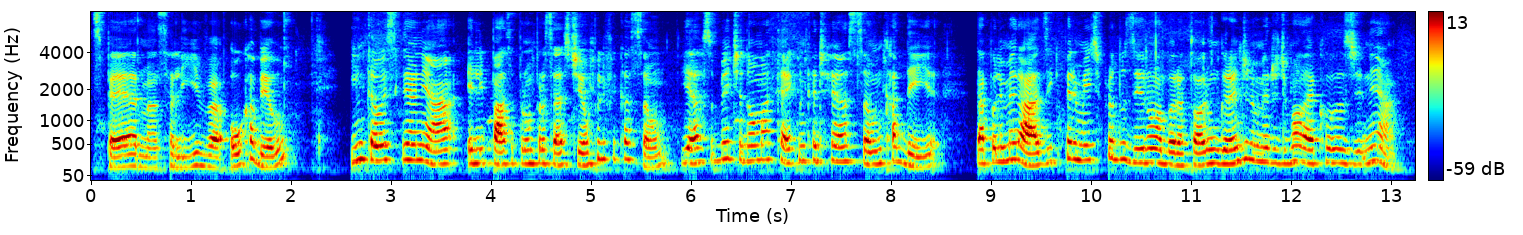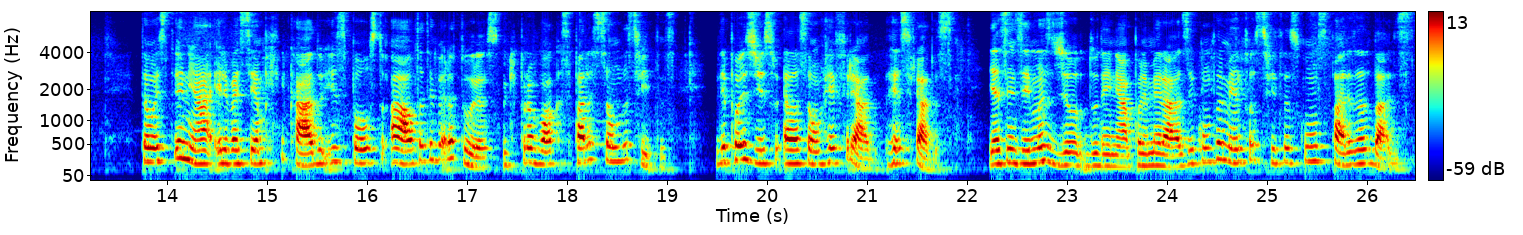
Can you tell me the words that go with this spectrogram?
esperma, saliva ou cabelo. Então, esse DNA ele passa por um processo de amplificação e é submetido a uma técnica de reação em cadeia da polimerase que permite produzir no laboratório um grande número de moléculas de DNA. Então, esse DNA ele vai ser amplificado e exposto a altas temperaturas, o que provoca a separação das fitas. Depois disso, elas são resfriadas. E as enzimas do, do DNA polimerase complementam as fitas com os pares das bases.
